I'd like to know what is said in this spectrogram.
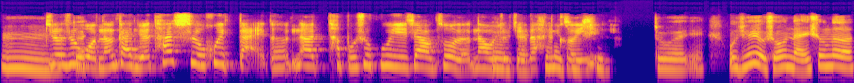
嗯，就是我能感觉他是会改的，那他不是故意这样做的，那我就觉得还可以。对，我觉得有时候男生的。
